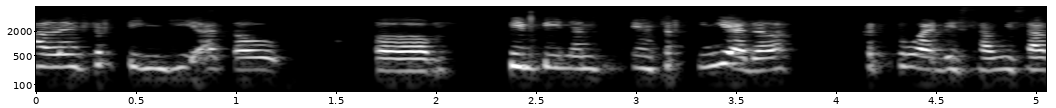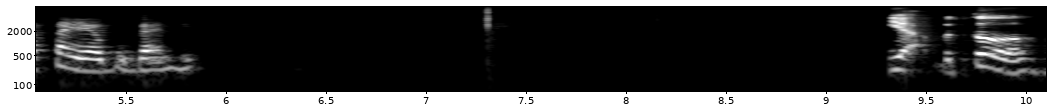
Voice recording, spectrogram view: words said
hal yang tertinggi atau pimpinan yang tertinggi adalah ketua desa wisata ya Bu Gandhi. Ya betul.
